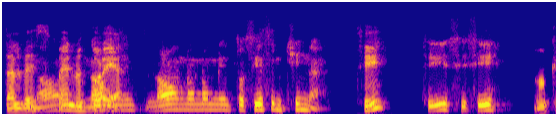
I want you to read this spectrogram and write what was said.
tal vez. No, bueno, en no, Corea. No, no, no miento, sí es en China. ¿Sí? Sí, sí, sí. Ok.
